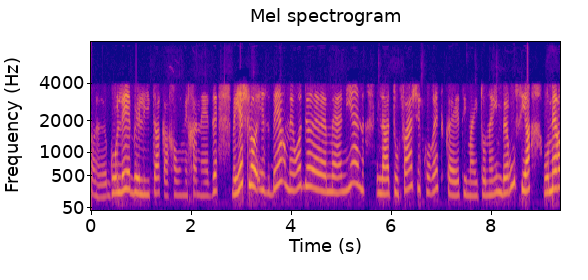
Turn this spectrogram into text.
אה, גולה בליטא, ככה הוא מכנה את זה, ויש לו הסבר מאוד מעניין לתופעה שקורית כעת עם העיתונאים ברוסיה, הוא אומר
